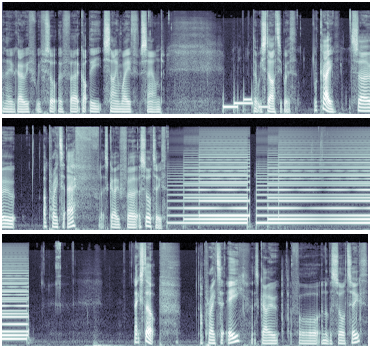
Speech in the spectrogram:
And there we go, we've, we've sort of uh, got the sine wave sound that we started with. Okay, so operator F, let's go for a sawtooth. Next up, operator E, let's go for another sawtooth.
